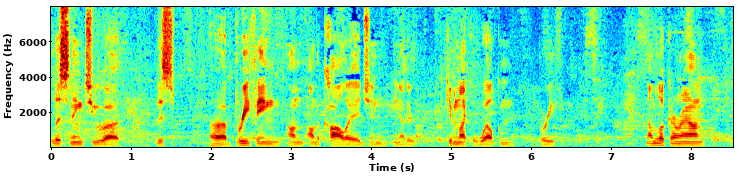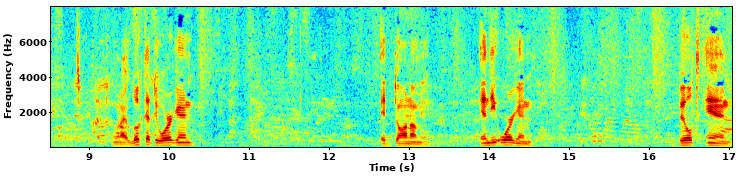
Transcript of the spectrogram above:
listening to uh, this uh, briefing on, on the college, and you know they're giving like a welcome brief. And I'm looking around. When I looked at the organ, it dawned on me. In the organ, built in,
